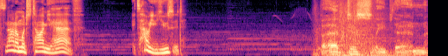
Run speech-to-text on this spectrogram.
It's not how much time you have. It's how you use it. Back to sleep then.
